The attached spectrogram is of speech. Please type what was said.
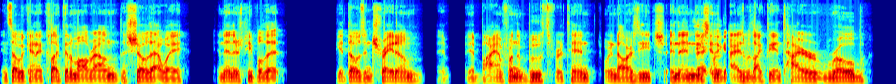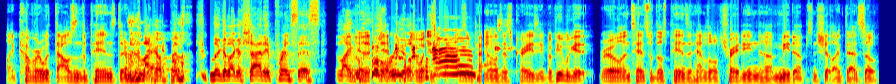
And so we kind of collected them all around the show that way. And then there's people that get those and trade them and, and buy them from the booth for 10 $20 each. And then you see the guys with like the entire robe, like covered with thousands of pins. They're, they're like a looking like a shiny princess like yeah, for real weighs a thousand pounds. It's crazy. But people get real intense with those pins and have little trading uh, meetups and shit like that. So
